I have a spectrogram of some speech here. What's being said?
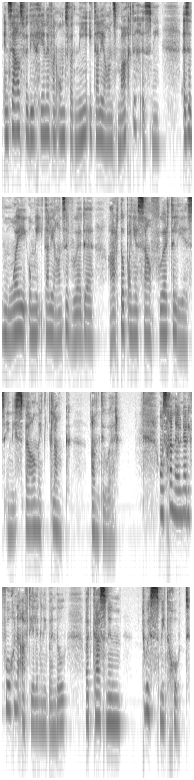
En selfs vir diegene van ons wat nie Italiaans magtig is nie, is dit mooi om die Italiaanse woorde hardop aan jouself voor te lees en die spel met klank aan te hoor. Ons gaan nou na die volgende afdeling in die bundel wat Kas noem Twis met God.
